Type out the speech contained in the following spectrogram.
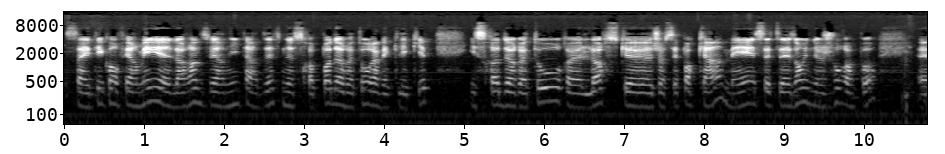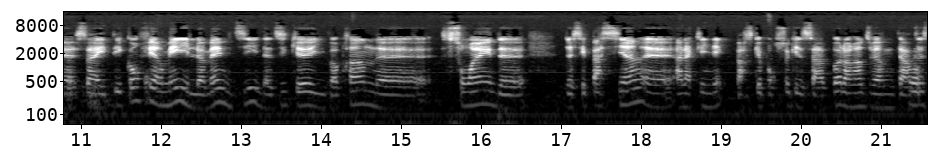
ça a été confirmé. Laurent Duvernay tardif ne sera pas de retour avec l'équipe. Il sera de retour euh, lorsque, je ne sais pas quand, mais cette saison, il ne jouera pas. Euh, ça a été confirmé. Il l'a même dit. Il a dit qu'il va prendre euh, soin de, de ses patients à la clinique, parce que pour ceux qui ne le savent pas, Laurent Duvernay-Tardis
